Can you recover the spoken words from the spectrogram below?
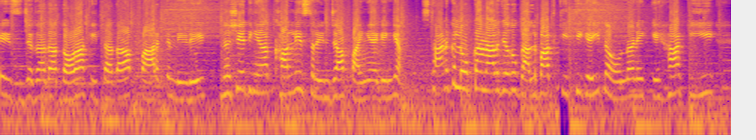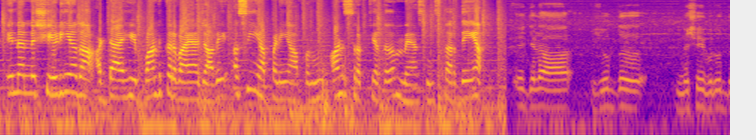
ਇਸ ਜਗ੍ਹਾ ਦਾ ਦੌਰਾ ਕੀਤਾ ਤਾਂ ਪਾਰਕ ਨੇੜੇ ਨਸ਼ੇ ਦੀਆਂ ਖਾਲੀ ਸਰਿੰਜਾਂ ਪਾਈਆਂ ਗਈਆਂ। ਸਥਾਨਕ ਲੋਕਾਂ ਨਾਲ ਜਦੋਂ ਗੱਲਬਾਤ ਕੀਤੀ ਗਈ ਤਾਂ ਉਹਨਾਂ ਨੇ ਕਿਹਾ ਕਿ ਇਹਨਾਂ ਨਸ਼ੇੜੀਆਂ ਦਾ ਅੱਡਾ ਇਹ ਬੰਦ ਕਰਵਾਇਆ ਜਾਵੇ। ਅਸੀਂ ਆਪਣੇ ਆਪ ਨੂੰ ਅਣਸੁਰੱਖਿਅਤ ਮਹਿਸੂਸ ਕਰਦੇ ਹਾਂ। ਇਹ ਜਿਹੜਾ ਯੁੱਧ, ਨਸ਼ੇ ਵਿਰੁੱਧ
